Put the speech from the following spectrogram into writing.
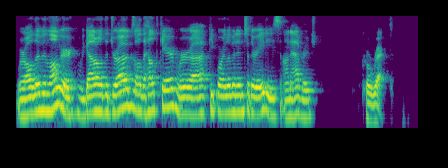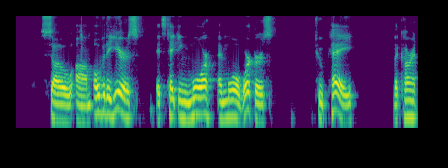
We're all living longer. We got all the drugs, all the health care. Where uh, people are living into their 80s on average. Correct. So um, over the years, it's taking more and more workers to pay the current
